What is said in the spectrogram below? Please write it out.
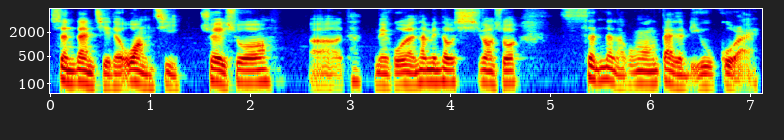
圣诞节的旺季，所以说呃，他美国人那边都希望说，圣诞老公公带着礼物过来，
